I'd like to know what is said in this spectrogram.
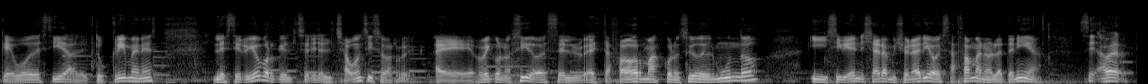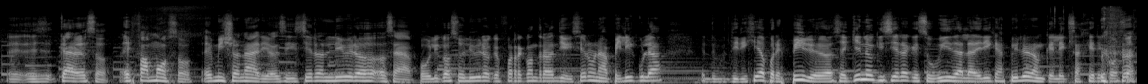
que vos decías de tus crímenes, le sirvió porque el, el chabón se hizo eh, reconocido, es el estafador más conocido del mundo. Y si bien ya era millonario, esa fama no la tenía. Sí, a ver, eh, claro, eso, es famoso, es millonario. Si hicieron libros, o sea, publicó su libro que fue recontra vendido. Hicieron una película dirigida por Spielberg. O sea, ¿quién no quisiera que su vida la dirija Spielberg aunque le exagere cosas?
